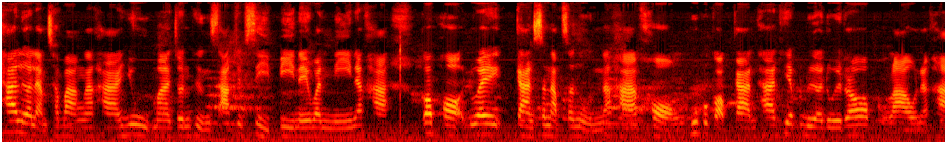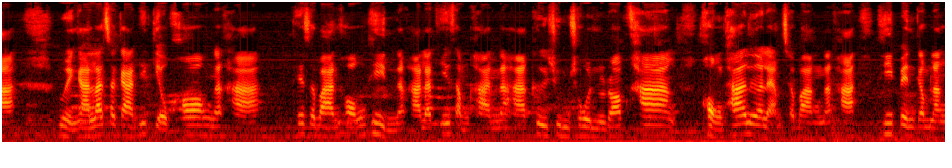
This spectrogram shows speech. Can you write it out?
ท่าเรือแหลมฉบังนะคะ อยู่มาจนถึง 34 ปีในวันนี้นะคะ ก็เพราะด้วยการสนับสนุนนะคะของผู้ประกอบการท่าเทียบเรือโดยรอบของเรานะคะ หน่วยงานราชการที่เกี่ยวข้องนะคะ เทศบาลท้องถิ่นนะคะ และที่สำคัญนะคะ คือชุมชนรอบข้างของท่าเรือแหลมฉบังนะคะ ที่เป็นกำลัง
